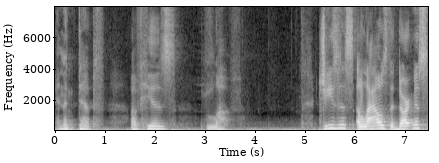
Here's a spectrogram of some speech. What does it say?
and the depth of his love. Jesus allows the darkness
